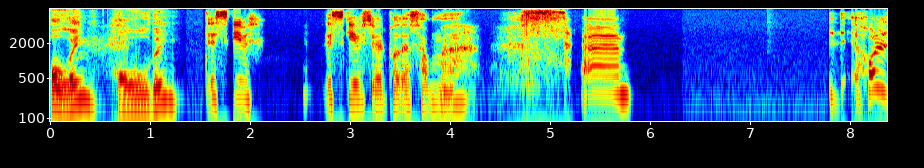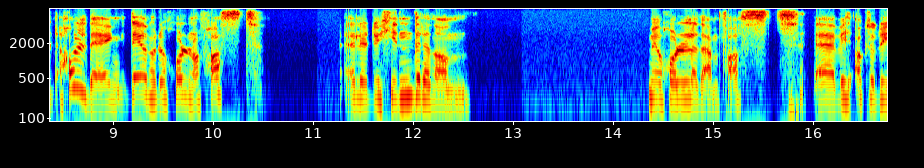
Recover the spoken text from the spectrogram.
Holding? Holding? Det, skrives, det skrives vel på det samme. Eh, hold, holding, det er når du holder noe fast, eller du hindrer noen med å holde dem fast. Uh, hvis- akkurat du,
